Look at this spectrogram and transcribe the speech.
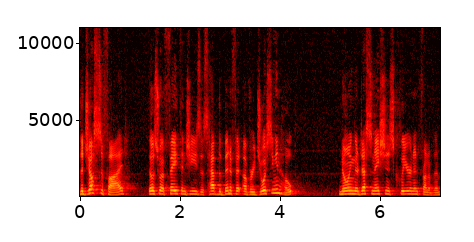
The justified, those who have faith in Jesus, have the benefit of rejoicing in hope knowing their destination is clear and in front of them,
